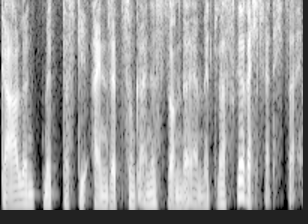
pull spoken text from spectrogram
Garland mit, dass die Einsetzung eines Sonderermittlers gerechtfertigt sei.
